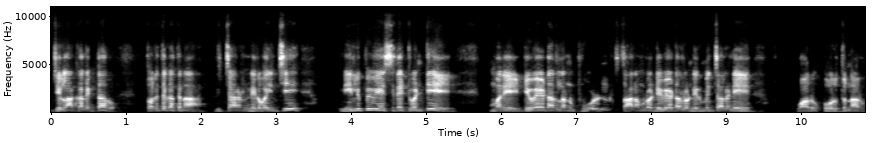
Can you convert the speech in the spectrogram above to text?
జిల్లా కలెక్టర్ త్వరితగతిన విచారణ నిర్వహించి నిలిపివేసినటువంటి మరి డివైడర్లను పూ- స్థానంలో డివైడర్లు నిర్మించాలని వారు కోరుతున్నారు.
